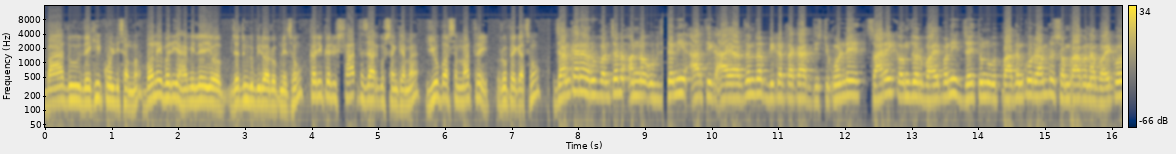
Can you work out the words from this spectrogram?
बाँधुदेखि कोल्टीसम्म बनैभरि हामीले यो जैतुनको बिरुवा रोप्ने छौँ। करिब करिब सात हजारको संख्यामा यो वर्ष मात्रै रोपेका छौँ। जानकारहरू भन्छन् अन्न उब्जनी आर्थिक आय आर्जन र विकटताका दृष्टिकोणले साह्रै कमजोर भए पनि जैतुन उत्पादनको राम्रो सम्भावना भएको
